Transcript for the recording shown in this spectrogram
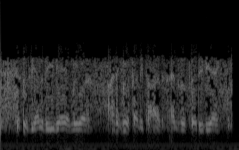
This was the end of the EVA, and we were, I think we were fairly tired, end of the third EVA.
